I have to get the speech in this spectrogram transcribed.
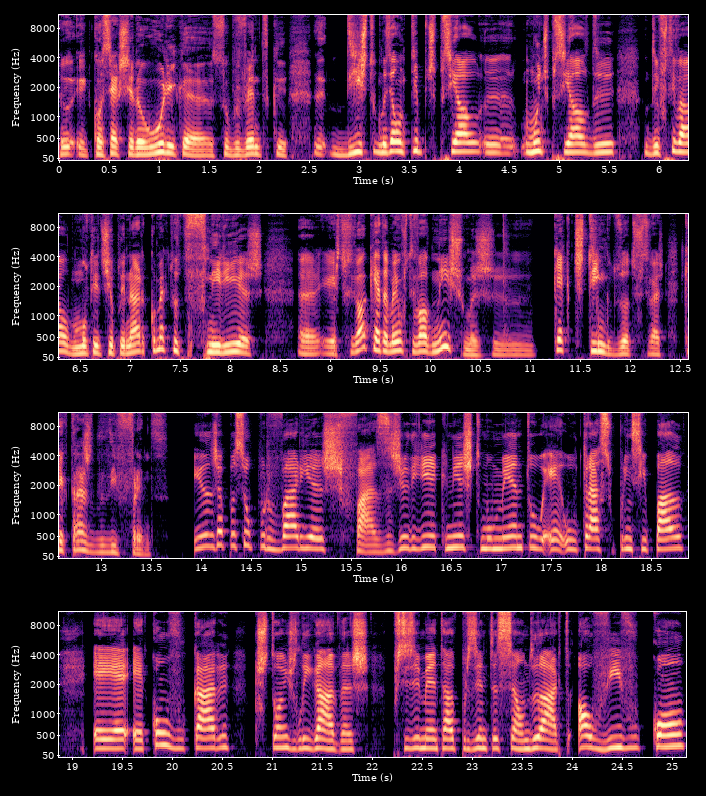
eh, consegue ser a única sobrevivente que, disto, mas é um tipo de especial, muito especial de, de festival, multidisciplinar. Como é que tu definirias este festival, que é também um festival de nicho, mas o que é que distingue dos outros festivais? O que é que traz de diferente? Ele já passou por várias fases. Eu diria que neste momento é, o traço principal é, é convocar questões ligadas precisamente a apresentação de arte ao vivo com uh,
